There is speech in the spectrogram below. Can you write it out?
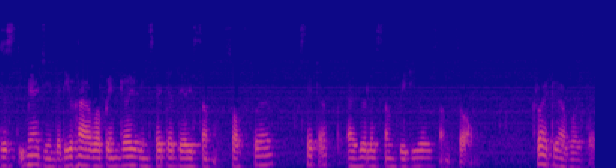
just imagine that you have a pen drive inside that there is some software setup as well as some video some songs. Try to avoid that.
